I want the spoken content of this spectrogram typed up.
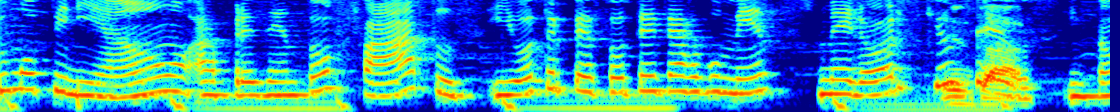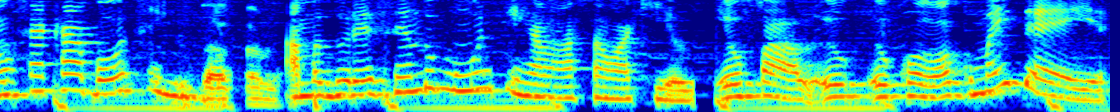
uma opinião, apresentou fatos e outra pessoa teve argumentos melhores que os Exato. seus. Então você acabou assim, Exatamente. amadurecendo muito em relação àquilo. Eu falo, eu, eu coloco uma ideia,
